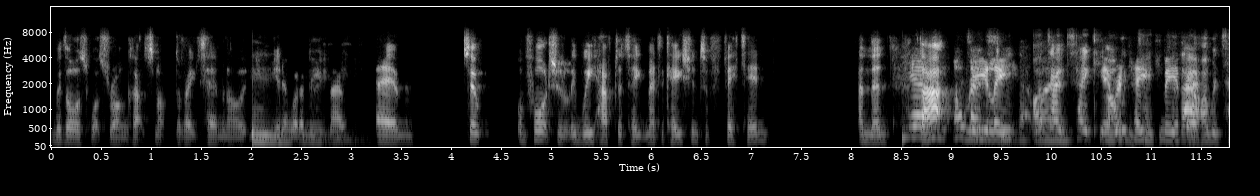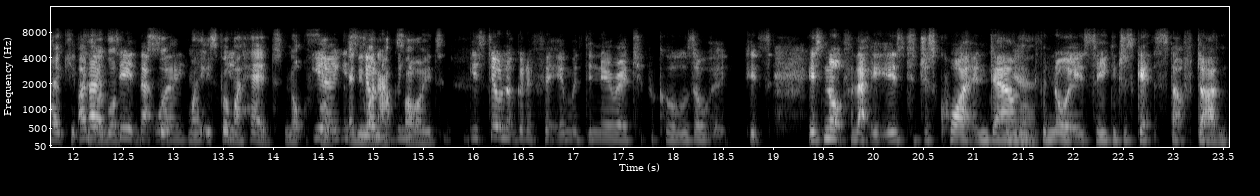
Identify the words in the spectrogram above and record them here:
with us. What's wrong? That's not the right terminology. You know Mm, what I mean now. Um, so unfortunately, we have to take medication to fit in, and then Yeah, that I don't see really- it that I don't take it. I wouldn't take it me for that. bit. I would take it I because I, don't want see it that sort- way. My, it's for You- my head, not for Yeah, anyone not gonna- outside. you're still not going to fit in with the neurotypicals or it- it's it's not for that it is to just quieten down Yeah. the noise so you can just get stuff done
